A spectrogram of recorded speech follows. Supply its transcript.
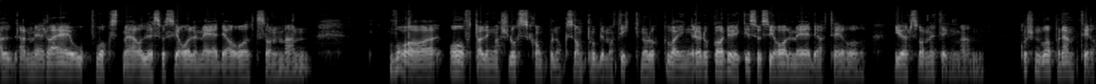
eldre enn meg. Da jeg er jo oppvokst med alle sosiale medier og alt sånn, men var avtaling av slåsskamp noe sånn problematikk når dere var yngre? Dere hadde jo ikke sosiale medier til å gjøre sånne ting, men hvordan det var på den tida?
